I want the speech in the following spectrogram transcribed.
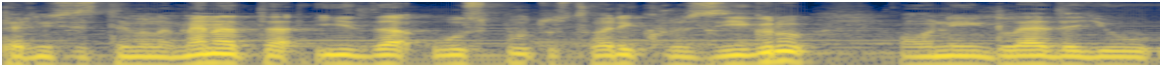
periodni sistem elemenata i da usput, u stvari kroz igru, oni gledaju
